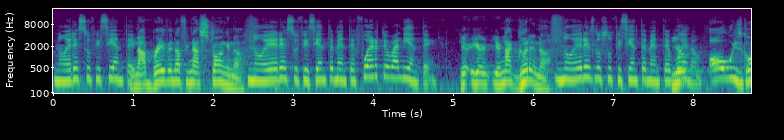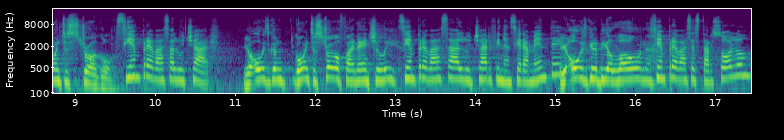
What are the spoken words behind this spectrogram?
no eres suficiente, You're not brave enough. You're not strong enough. no eres suficientemente fuerte o valiente, You're, you're, you're not good enough. no eres lo suficientemente You're bueno. always going to struggle. Siempre vas a luchar, You're always going, going to struggle financially. siempre vas a luchar financieramente, You're always going to be alone. siempre vas a estar solo,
